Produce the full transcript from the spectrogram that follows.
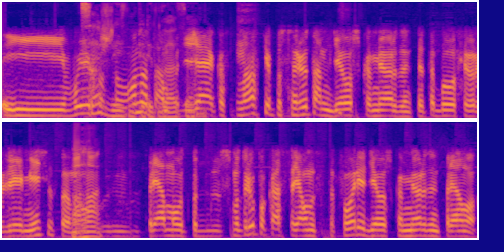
И выехав Вся из жизнь салона, перед там, подъезжая к остановке, посмотрю, там девушка мерзнет. Это было в феврале месяце. ну, Ага. прямо вот смотрю, пока стоял на светофоре, девушка мерзнет прямо.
